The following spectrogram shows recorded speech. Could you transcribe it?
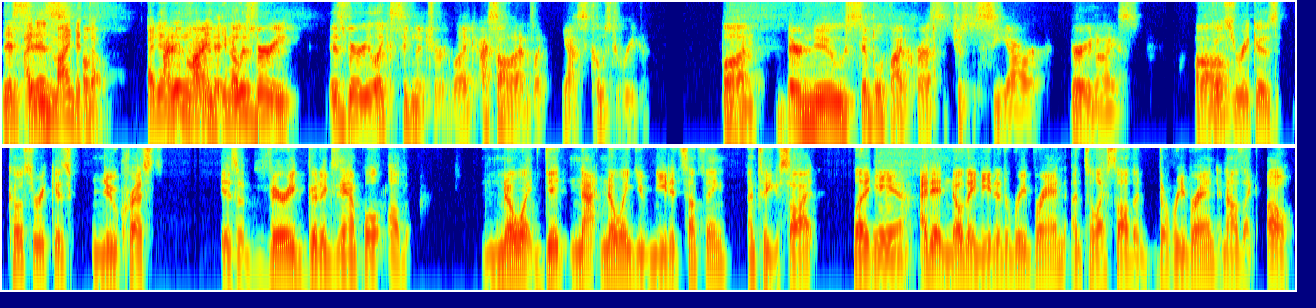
This I didn't mind it a, though. I didn't. I didn't mind I didn't, it. You know, it was very. It's very like signature. Like I saw that and it's like, yes, Costa Rica but mm-hmm. their new simplified crest is just a CR. Very nice. Um, Costa Rica's Costa Rica's new crest is a very good example of no one did not knowing you needed something until you saw it. Like yeah. I didn't know they needed a rebrand until I saw the the rebrand and I was like, "Oh,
